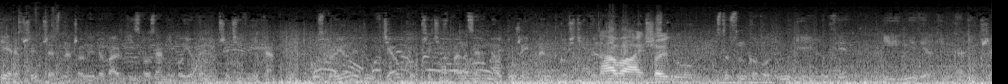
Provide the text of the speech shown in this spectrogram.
Pierwszy, przeznaczony do walki z wozami bojowymi przeciwnika, uzbrojony był w działko przeciwpancerne o dużej prędkości wylotu Dawaj, Szojgu. Stosunkowo długiej lufie i niewielkim kalibrze.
